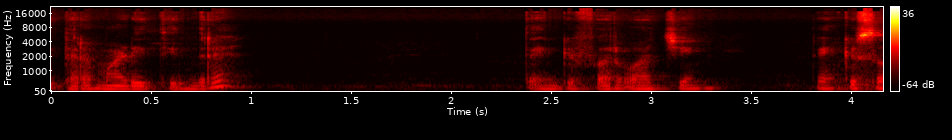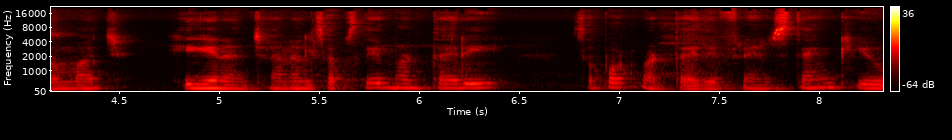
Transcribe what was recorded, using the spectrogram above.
ಈ ಥರ ಮಾಡಿ ತಿಂದರೆ. Thank you for watching thank you so much ಹೀಗೆ ನನ್ನ ಚಾನಲ್ ಸಬ್ಸ್ಕ್ರೈಬ್ ಮಾಡ್ತಾಯಿರಿ ಸಪೋರ್ಟ್ ಮಾಡ್ತಾಯಿರಿ ಫ್ರೆಂಡ್ಸ್ ಥ್ಯಾಂಕ್ ಯು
